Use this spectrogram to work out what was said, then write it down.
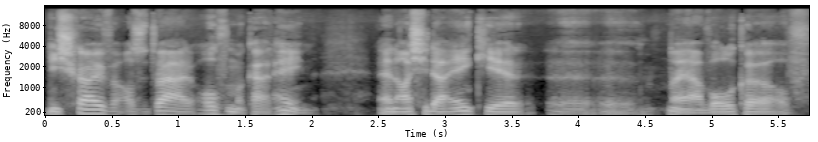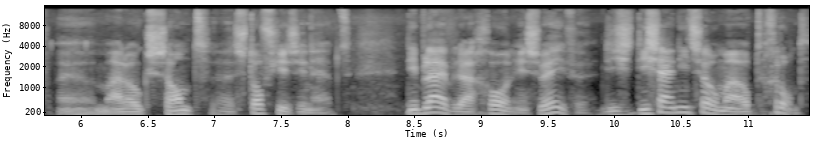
die schuiven als het ware over elkaar heen. En als je daar één keer uh, uh, nou ja, wolken, of, maar ook zandstofjes in hebt die blijven daar gewoon in zweven. Die, die zijn niet zomaar op de grond.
